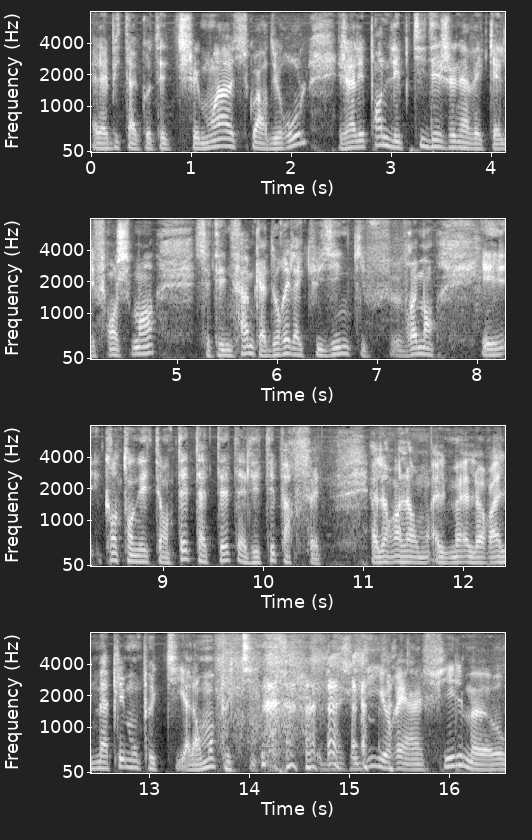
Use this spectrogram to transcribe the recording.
Elle habite à côté de chez moi, Square du Roule. J'allais prendre les petits déjeuners avec elle. Et franchement, c'était une femme qui adorait la cuisine, qui vraiment. Et quand on était en tête à tête, elle était parfaite. Alors, alors, elle, alors, elle m'appelait mon petit. Alors mon petit. Eh bien, je dis, il y aurait un film euh, au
